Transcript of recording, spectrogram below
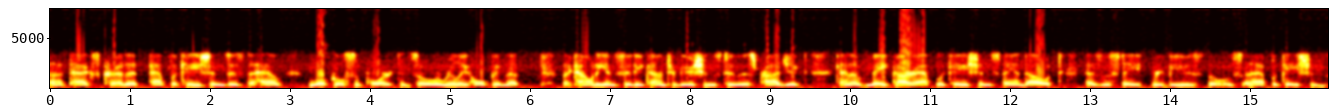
uh, tax credit applications is to have local support. And so we're really hoping that the county and city contributions to this project kind of make our application stand out as the state reviews those applications.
